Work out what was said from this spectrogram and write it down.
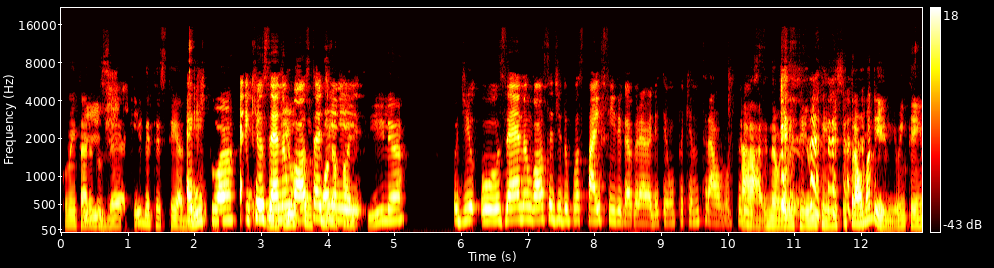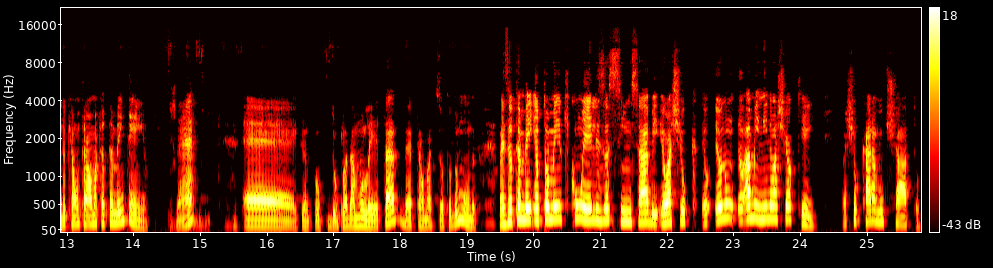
Comentário Ixi. do Zé aqui, detestei a é dupla. Que, é que o Zé o não gosta de. Pai filha. O, de, o Zé não gosta de duplas pai e filho, Gabriel. Ele tem um pequeno trauma. ah, isso. não, eu entendo, eu entendo esse trauma dele. Eu entendo que é um trauma que eu também tenho, né? É, dupla da muleta, né, traumatizou todo mundo. Mas eu também, eu tô meio que com eles assim, sabe? Eu achei o, eu, eu não, eu, a menina eu achei ok. Achei o cara muito chato.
